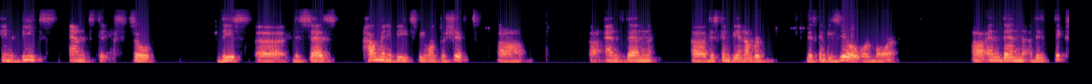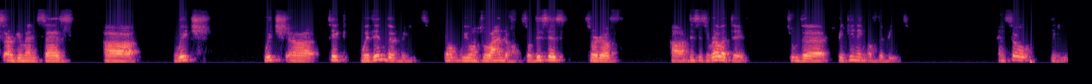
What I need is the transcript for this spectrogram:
in beats and ticks. So this, uh, this says how many beats we want to shift, uh, uh, and then uh, this can be a number, this can be zero or more. Uh, and then the ticks argument says uh, which which tick within the beat what we want to land on. So this is sort of this is relative to the beginning of the beat. And so the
